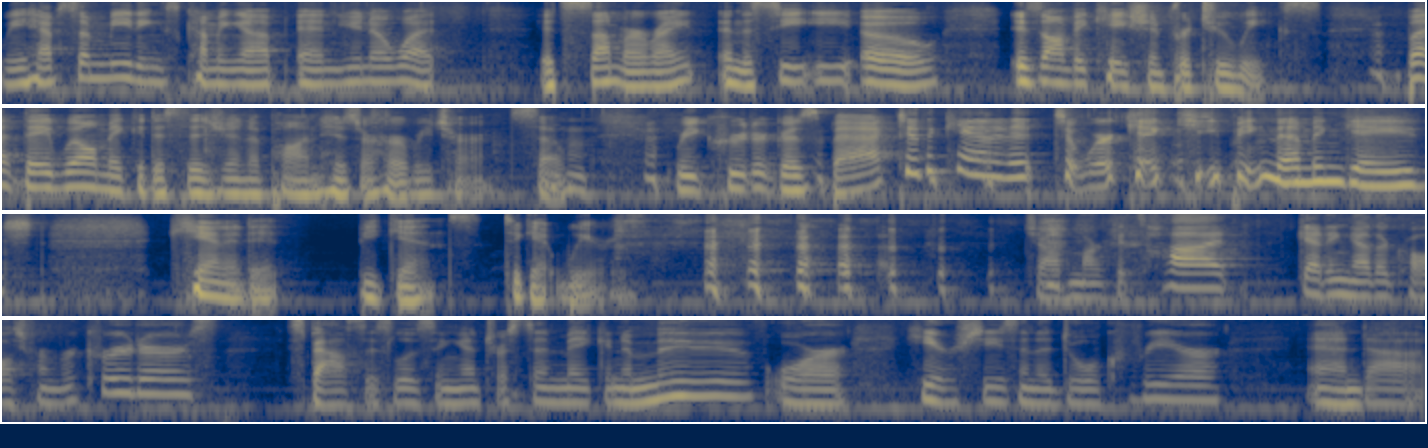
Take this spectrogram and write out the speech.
we have some meetings coming up, and you know what? It's summer, right? And the CEO is on vacation for two weeks. But they will make a decision upon his or her return. So, recruiter goes back to the candidate to work at keeping them engaged. Candidate begins to get weary. Job market's hot, getting other calls from recruiters, spouse is losing interest in making a move, or he or she's in a dual career. And uh,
